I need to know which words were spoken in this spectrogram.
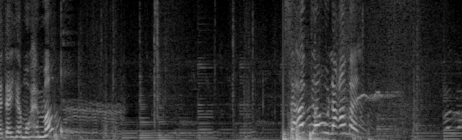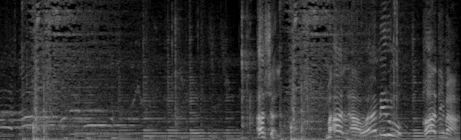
لدي مهمة؟ سأبدأ العمل. أجل مع الأوامر قادمة.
